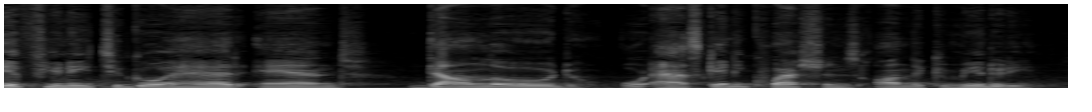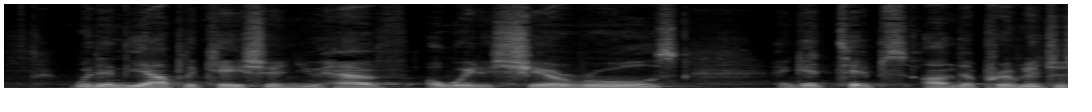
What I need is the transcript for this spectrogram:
If you need to go ahead and download or ask any questions on the community, within the application you have a way to share rules and get tips on the privilege,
